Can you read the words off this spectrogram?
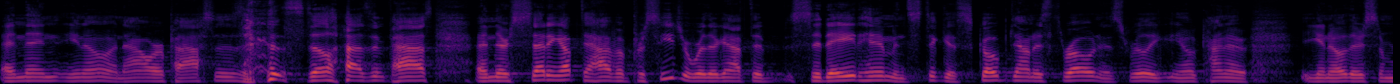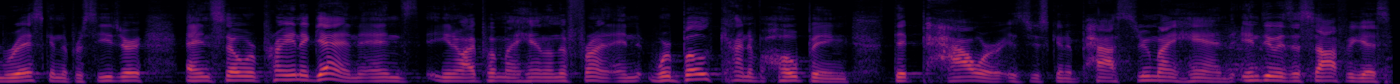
And then you know an hour passes it still hasn't passed and they're setting up to have a procedure where they're going to have to sedate him and stick a scope down his throat and it's really you know kind of you know there's some risk in the procedure. And so we're praying again and you know i put my hand on the front and we're both kind of hoping that power is just going to pass through my hand into his esophagus.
